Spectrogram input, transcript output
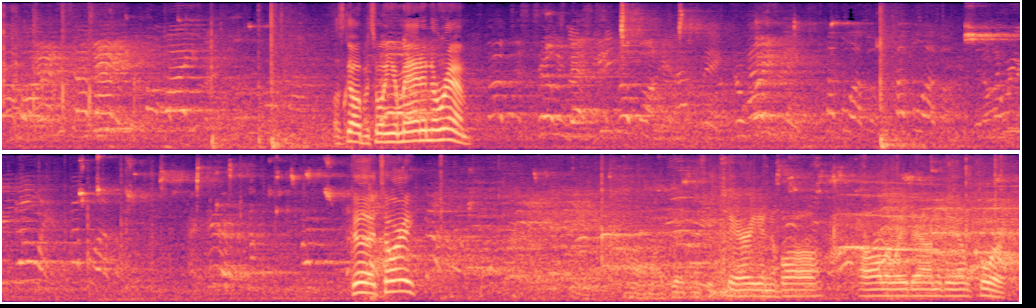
Come on, White! Let's go, between your man and the rim. Good, Tori. Oh my goodness, he's carrying the ball all the way down the damn court.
